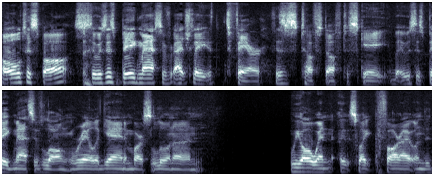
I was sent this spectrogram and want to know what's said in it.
all to spots. There was this big massive actually it's fair. This is tough stuff to skate, but it was this big massive long rail again in Barcelona and we all went it's like far out on the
